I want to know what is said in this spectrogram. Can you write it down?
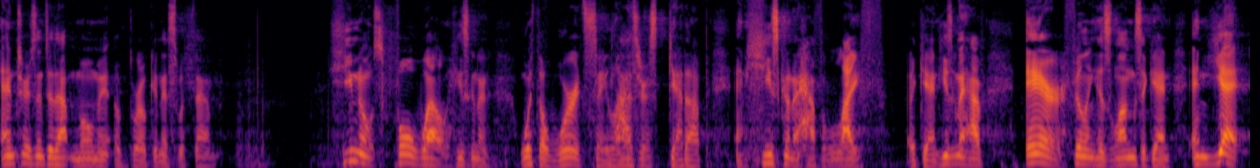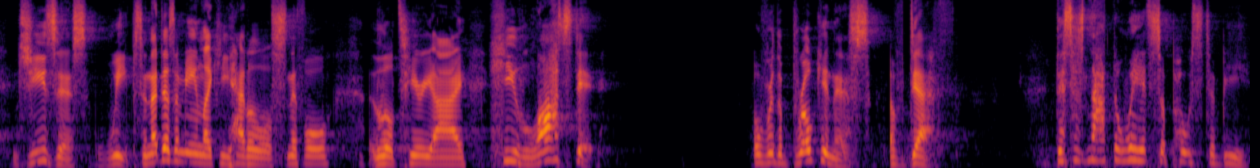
enters into that moment of brokenness with them. He knows full well he's gonna, with a word, say, Lazarus, get up, and he's gonna have life again. He's gonna have air filling his lungs again. And yet, Jesus weeps. And that doesn't mean like he had a little sniffle, a little teary eye. He lost it over the brokenness of death. This is not the way it's supposed to be.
